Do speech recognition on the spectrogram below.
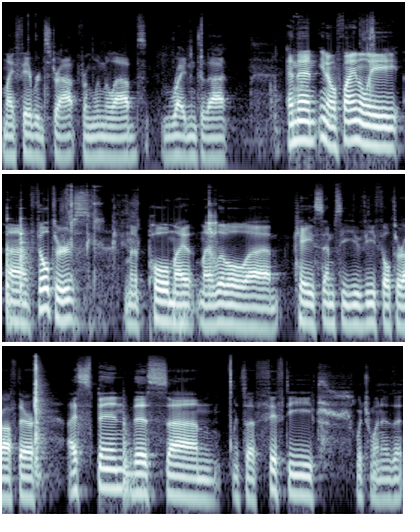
my favorite strap from Luma Labs right into that. And then, you know, finally, uh, filters. I'm to pull my, my little uh, Kase MCUV filter off there. I spin this, um, it's a 50, which one is it?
